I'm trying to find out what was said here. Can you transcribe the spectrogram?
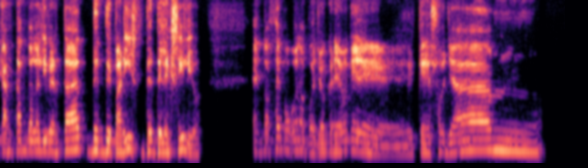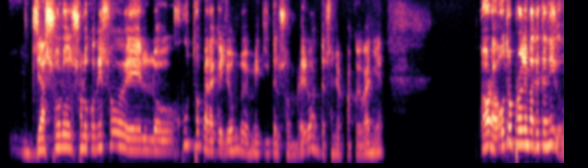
cantando a la libertad desde París, desde el exilio. Entonces, pues bueno, pues yo creo que, que eso ya mm, ya solo, solo con eso es lo justo para que yo me, quite el sombrero ante el señor Paco Ibáñez. Ahora, otro problema que he tenido,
